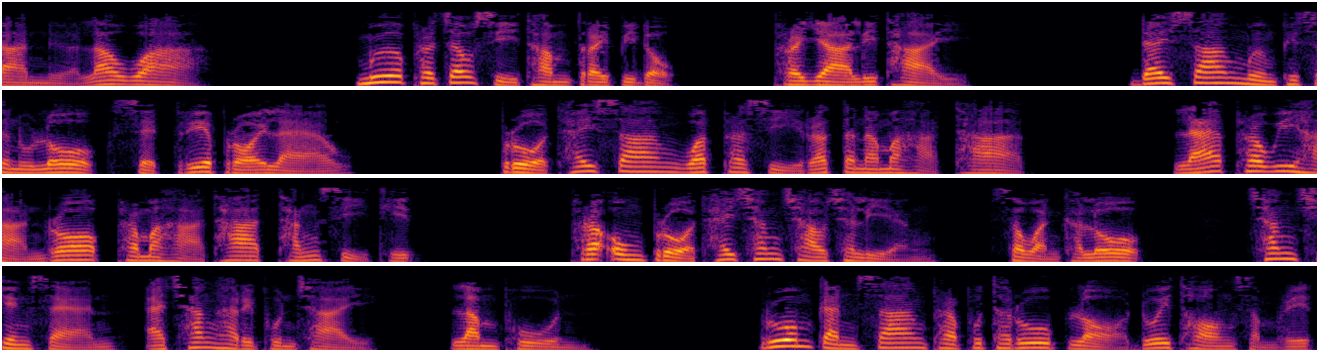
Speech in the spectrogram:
ดารเหนือเล่าว่า เมื่อพระเจ้าสีธรรมไตรปิฎกพระยาลิไทย ได้สร้างเมืองพิษณุโลกเสร็จเรียบร้อยแล้ว โปรดให้สร้างวัดพระศรีรัตนมหาธาตุและพระวิหารรอบพระมหาธาตุทั้งสี่ทิศ พระองค์โปรดให้ช่างชาวเฉลียง สวรรคโลก ช่างเชียงแสน และช่างหริพุนชัย ลำพูน ร่วมกันสร้างพระพุทธรูปหล่อด้วยทองสำริด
